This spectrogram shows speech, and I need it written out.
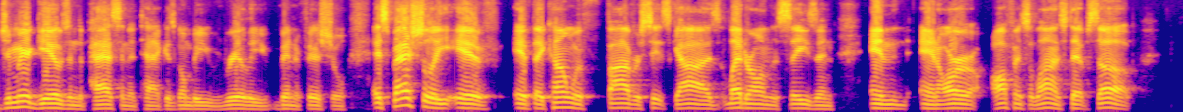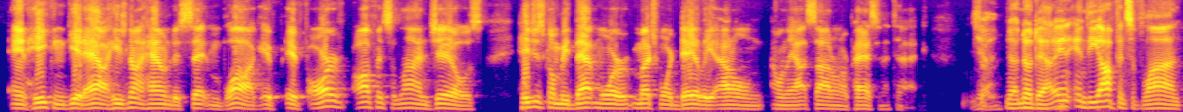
Jahmyr Gibbs in the passing attack is going to be really beneficial, especially if if they come with five or six guys later on in the season, and and our offensive line steps up, and he can get out. He's not having to set and block. If if our offensive line gels, he's just going to be that more much more daily out on on the outside on our passing attack. So. Yeah, no, no doubt. And, and the offensive line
